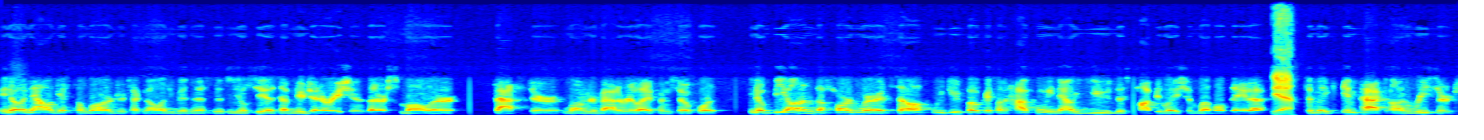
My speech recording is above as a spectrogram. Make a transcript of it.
you know, analogous to larger technology businesses, you'll see us have new generations that are smaller, faster, longer battery life, and so forth you know, beyond the hardware itself, we do focus on how can we now use this population level data yeah. to make impact on research.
